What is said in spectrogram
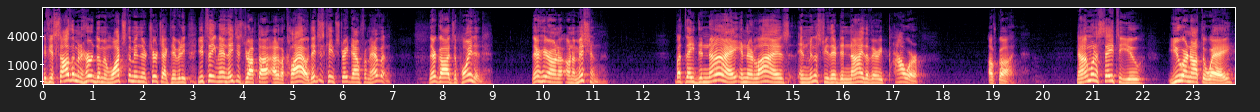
If you saw them and heard them and watched them in their church activity, you'd think, man, they just dropped out of a cloud. They just came straight down from heaven. They're God's appointed, they're here on a, on a mission but they deny in their lives in ministry, they deny the very power of God. Now, I'm going to say to you, you are not the way.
